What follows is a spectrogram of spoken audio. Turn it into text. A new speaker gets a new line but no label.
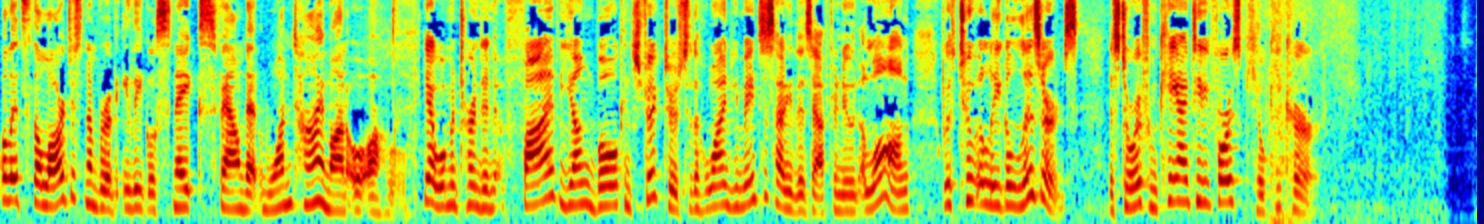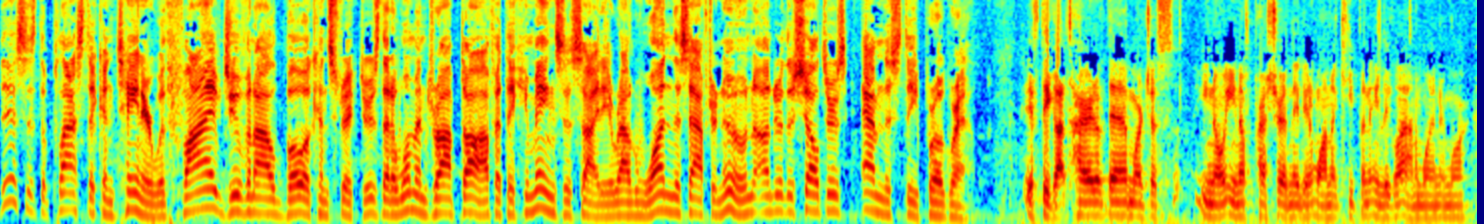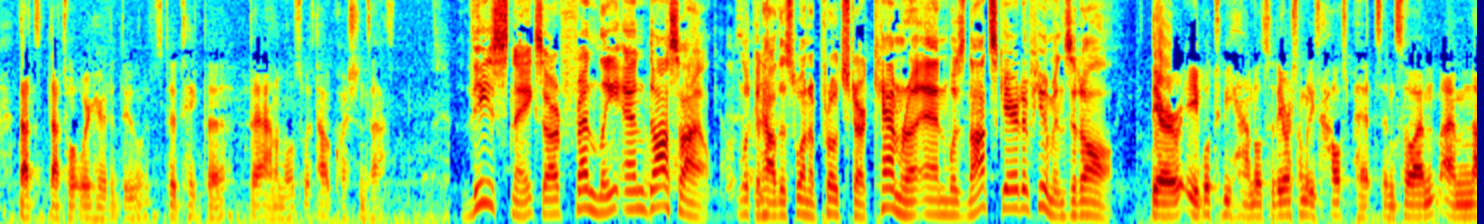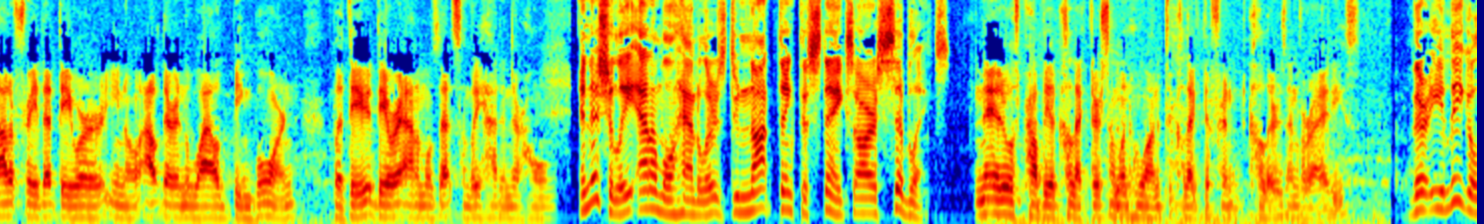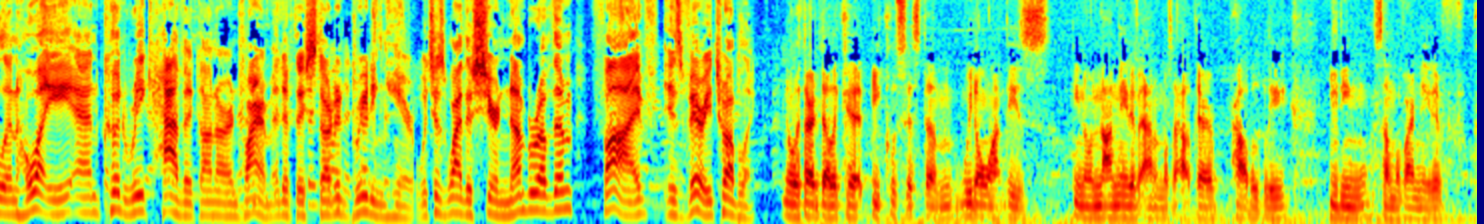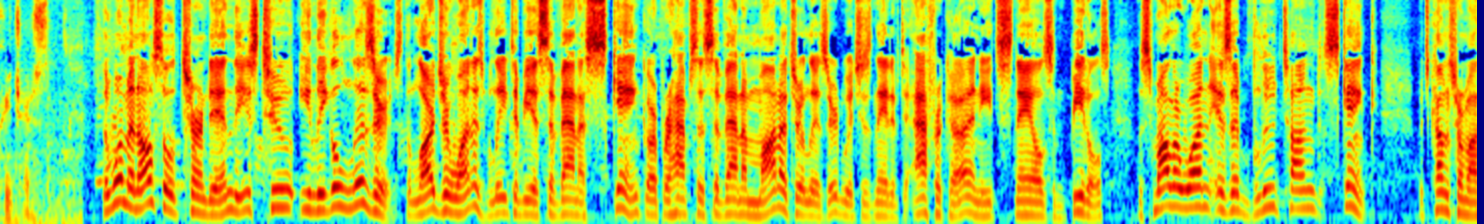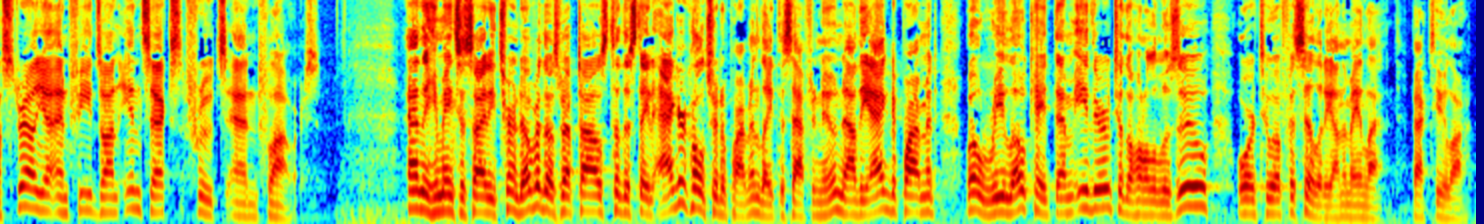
Well, it's the largest number of illegal snakes found at one time on Oahu.
Yeah, a woman turned in five young boa constrictors to the Hawaiian Humane Society this afternoon, along with two illegal lizards. The story from KITV4's Keoki Kerr.
This is the plastic container with five juvenile boa constrictors that a woman dropped off at the Humane Society around 1 this afternoon under the shelter's amnesty program
if they got tired of them or just you know enough pressure and they didn't want to keep an illegal animal anymore, that's that's what we're here to do is to take the, the animals without questions asked.
These snakes are friendly and docile. Look at how this one approached our camera and was not scared of humans at all.
They're able to be handled, so they were somebody's house pets, and so I'm I'm not afraid that they were you know out there in the wild being born but they, they were animals that somebody had in their home.
Initially, animal handlers do not think the snakes are siblings.
It was probably a collector, someone who wanted to collect different colors and varieties.
They're illegal in Hawaii and could wreak havoc on our environment if they started breeding here, which is why the sheer number of them, five, is very troubling.
You know, with our delicate ecosystem, we don't want these, you know, non-native animals out there probably eating some of our native creatures.
The woman also turned in these two illegal lizards. The larger one is believed to be a savanna skink or perhaps a savanna monitor lizard, which is native to Africa and eats snails and beetles. The smaller one is a blue tongued skink, which comes from Australia and feeds on insects, fruits, and flowers. And the Humane Society turned over those reptiles to the State Agriculture Department late this afternoon. Now, the Ag Department will relocate them either to the Honolulu Zoo or to a facility on the mainland. Back to you, Laura.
